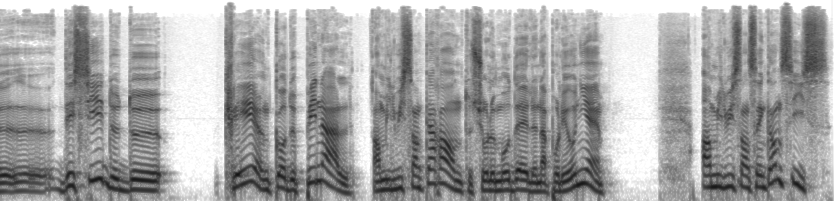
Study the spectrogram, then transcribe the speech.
euh, décide de créer un code pénal en 1840 sur le modèle napoléonien. En 1856,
